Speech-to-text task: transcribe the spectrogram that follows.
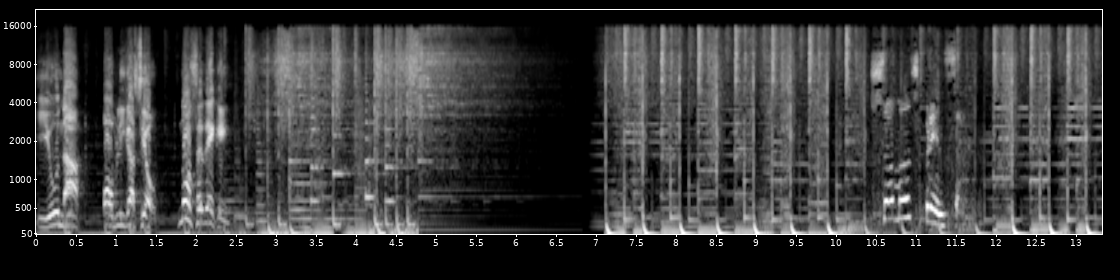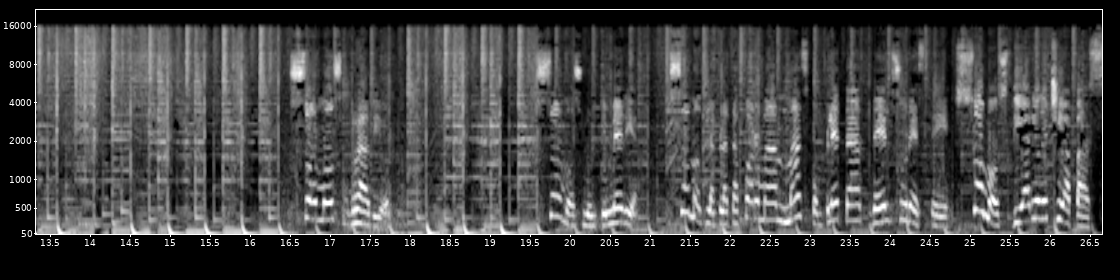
y una obligación. No se dejen. Somos prensa. Somos radio. Somos multimedia. Somos la plataforma más completa del sureste. Somos Diario de Chiapas.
